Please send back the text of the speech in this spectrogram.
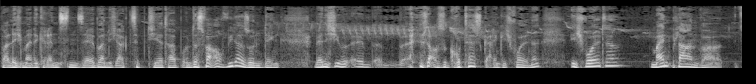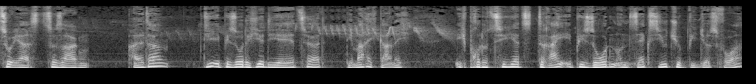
weil ich meine Grenzen selber nicht akzeptiert habe. Und das war auch wieder so ein Ding. Wenn ich, äh, äh, ist auch so grotesk eigentlich voll, ne? Ich wollte, mein Plan war zuerst zu sagen, Alter, die Episode hier, die ihr jetzt hört, die mache ich gar nicht. ich produziere jetzt drei Episoden und sechs YouTube-Videos vor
